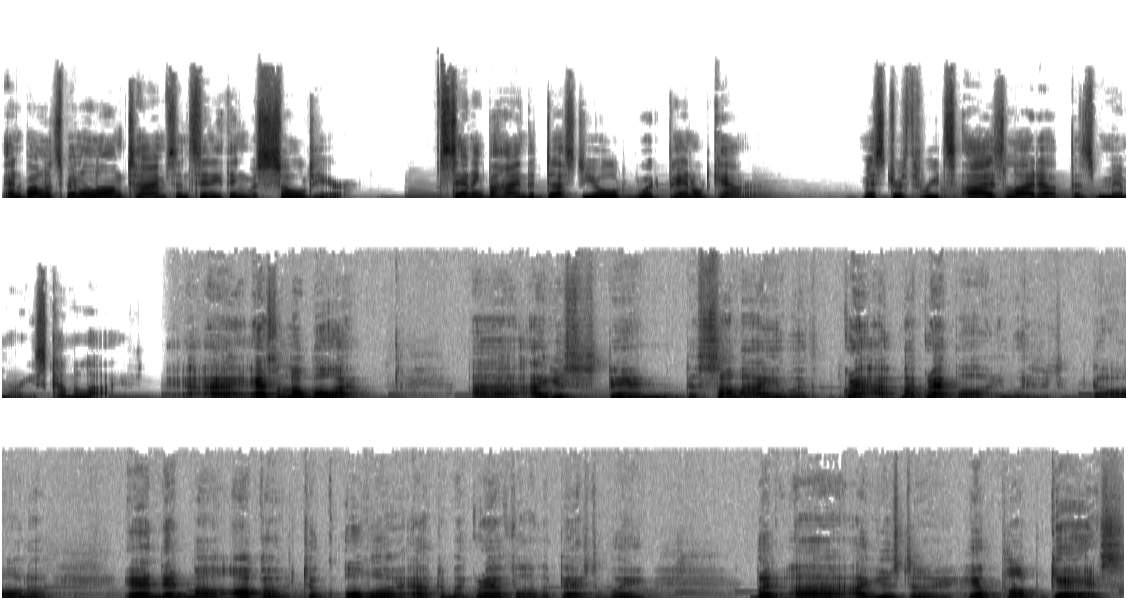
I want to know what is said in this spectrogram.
And while it's been a long time since anything was sold here, standing behind the dusty old wood paneled counter, Mr. Threatt's eyes light up as memories come alive. As a little boy, uh, I used to spend the summer with gra- my grandpa. He was the owner and then my uncle took over after my grandfather passed away. But uh, I used to help pump gas,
